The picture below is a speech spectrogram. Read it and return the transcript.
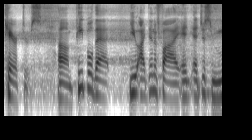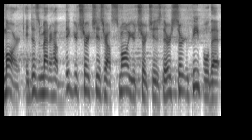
characters, um, people that you identify and, and, just mark. It doesn't matter how big your church is or how small your church is, there are certain people that,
